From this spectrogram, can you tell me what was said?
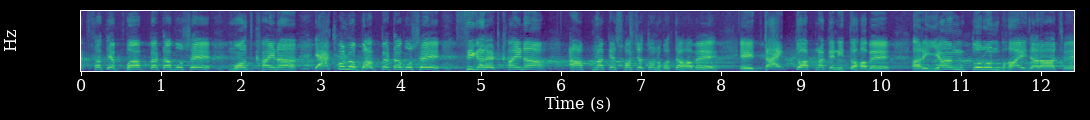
একসাথে বাপ বেটা বসে মদ খায় না, এখনও বাপ বেটা বসে সিগারেট খায় না, আপনাকে সচেতন হতে হবে, এই দায়িত্ব আপনাকে নিতে হবে। আর ইয়াং তরুণ ভাই যারা আছে,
